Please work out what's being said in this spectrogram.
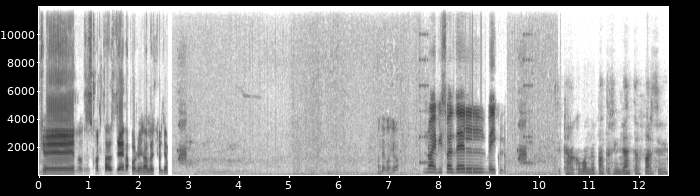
Que los escoltas lleven a Paulina a la alcaldía. ¿Dónde cogió? No hay visual del vehículo. Este carro como anda tanto sin llantas, parce.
